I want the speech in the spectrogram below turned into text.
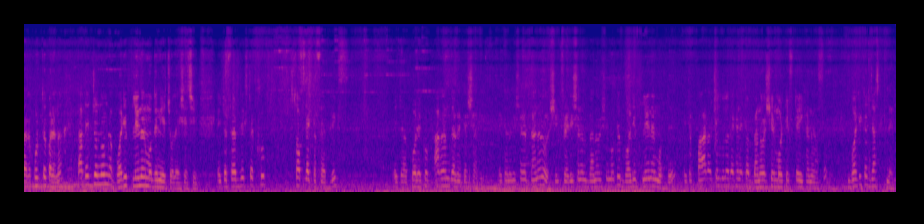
তারা পড়তে পারে না। তাদের জন্য আমরা বডি প্লেনের মধ্যে নিয়ে চলে এসেছি। এটা ফ্যাব্রিক্সটা খুব সফট একটা ফ্যাব্রিক্স এটা পরে খুব আরামদায়ক একটা শাড়ি। এটা হলো শাড়ি বেনারসি ট্রেডিশনাল বেনারসির মধ্যে বডি প্লেনের মধ্যে। এটা পার আঁচলগুলো দেখেন একটা বেনারসির মোটিভটা এখানে আছে। বডিটা জাস্ট প্লেন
